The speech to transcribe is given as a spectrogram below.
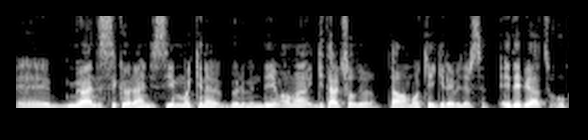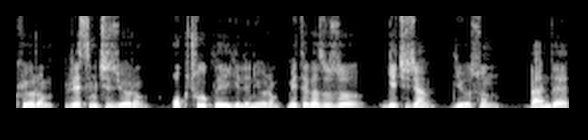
E, mühendislik öğrencisiyim. Makine bölümündeyim ama gitar çalıyorum. Tamam okey girebilirsin. Edebiyat okuyorum. Resim çiziyorum. Okçulukla ilgileniyorum. Mete Gazoz'u geçeceğim diyorsun. Ben de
